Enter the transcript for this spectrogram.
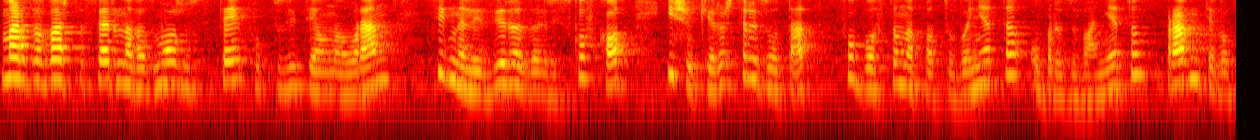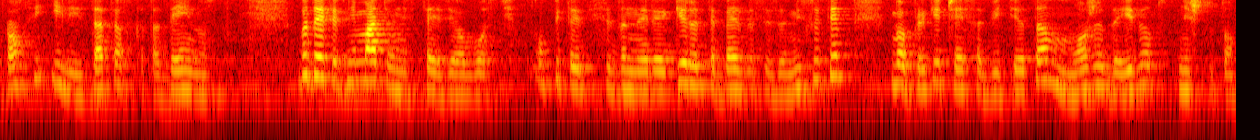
Марс във вашата сфера на възможностите в опозиция на Оран сигнализира за рисков ход и шокиращ резултат в областта на пътуванията, образованието, правните въпроси или издателската дейност. Бъдете внимателни в тези области. Опитайте се да не реагирате без да се замислите, въпреки че събитията може да идват от нищото.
